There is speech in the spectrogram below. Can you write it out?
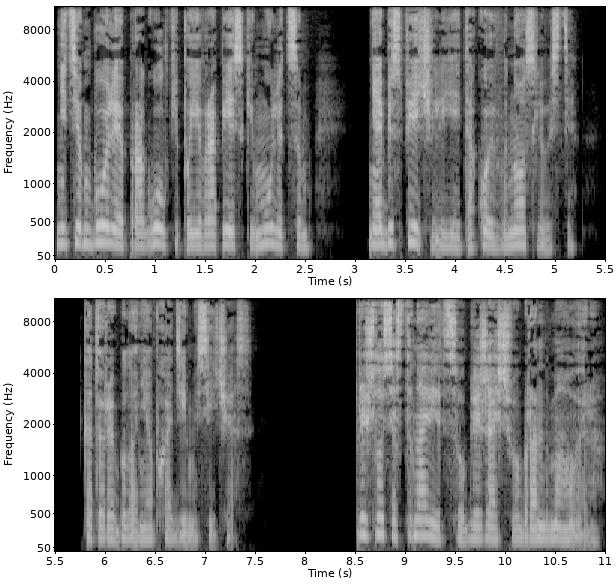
ни тем более прогулки по европейским улицам не обеспечили ей такой выносливости, которая была необходима сейчас. Пришлось остановиться у ближайшего брандмауэра.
